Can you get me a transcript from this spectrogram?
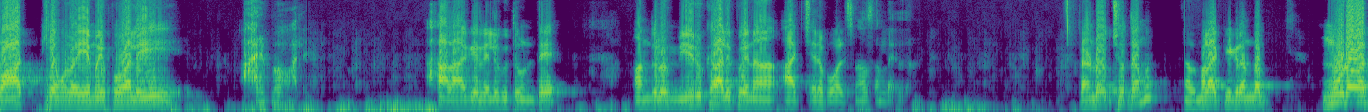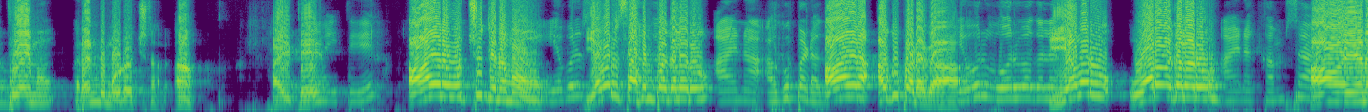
వాక్యములో ఏమైపోవాలి? ఆరిపోవాలి. అలాగే వెలుగుతూ ఉంటే అందులో మీరు కాలిపోయినా ఆశ్చర్యపోవాల్సిన అవసరం లేదు. రెండవది చూద్దాము నల్మలాకి గ్రంథం మూడవ అధ్యాయము రెండు మూడు వచ్చినారు అయితే ఆయన వచ్చు దినము. ఎవరు సహింపగలరు? ఆయన అగుపడగా ఆయన అగుపడగా. ఎవరు ఓర్వగలరు? ఎవరు ఓరవగలరు ఆయన కంస ఆయన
